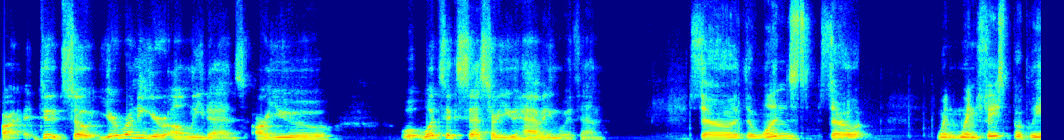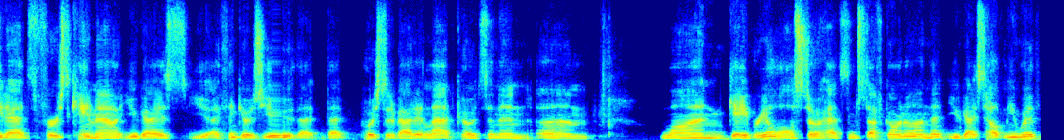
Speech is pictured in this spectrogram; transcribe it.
All right, dude. So you're running your own lead ads. Are you what success are you having with them? So the ones, so when when Facebook lead ads first came out, you guys, you, I think it was you that that posted about it in lab coats, and then um, Juan Gabriel also had some stuff going on that you guys helped me with,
